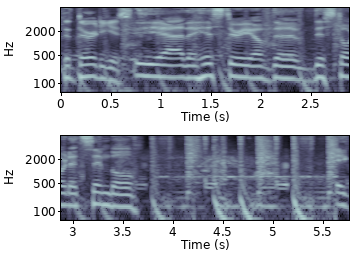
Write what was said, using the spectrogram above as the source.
The dirtiest. Yeah, the history of the distorted cymbal. It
